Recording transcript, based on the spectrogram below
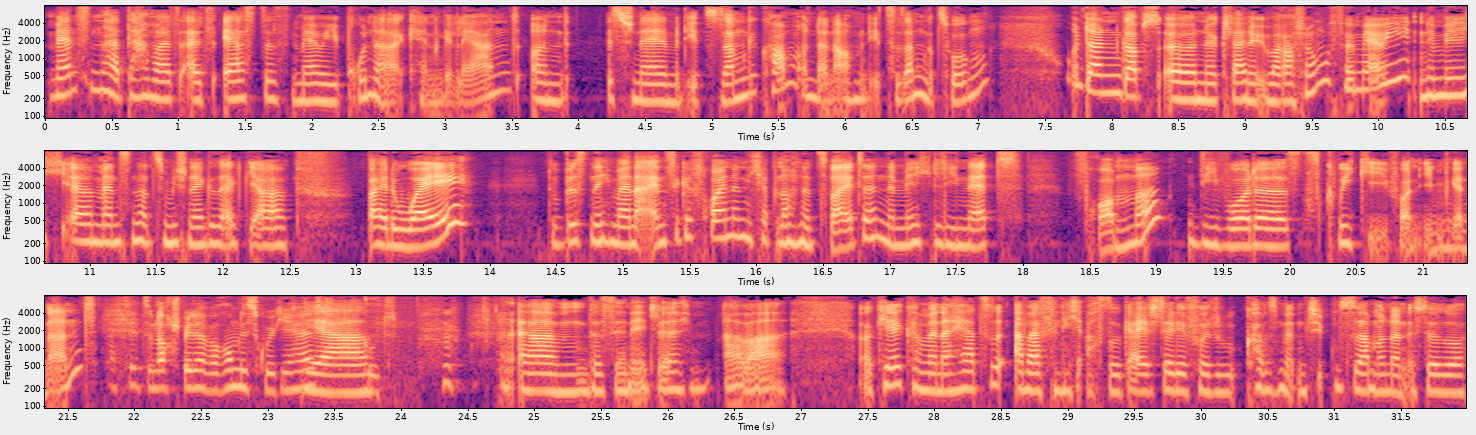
Manson hat damals als erstes Mary Brunner kennengelernt und ist schnell mit ihr zusammengekommen und dann auch mit ihr zusammengezogen. Und dann gab's äh, eine kleine Überraschung für Mary, nämlich äh, Manson hat ziemlich schnell gesagt, ja, by the way, du bist nicht meine einzige Freundin, ich habe noch eine zweite, nämlich Lynette Fromme. Die wurde Squeaky von ihm genannt. Erzählst du noch später, warum die Squeaky heißt? Ja. Gut. Ähm, bisschen eklig. Aber okay, können wir nachher zu. Aber finde ich auch so geil. Stell dir vor, du kommst mit einem Typen zusammen und dann ist er so,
